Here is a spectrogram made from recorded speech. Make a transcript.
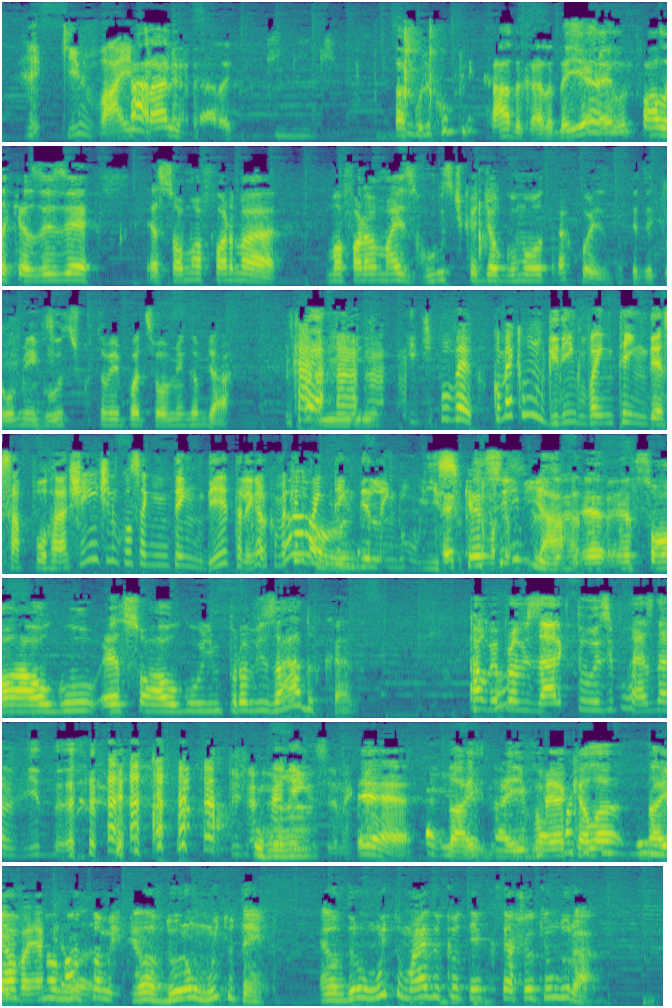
Que vai. Caralho, cara. Que, que bagulho complicado, cara. Daí ela fala que às vezes é, é só uma forma uma forma mais rústica de alguma outra coisa. Não quer dizer que o homem rústico também pode ser o homem gambiarra. Cara, e tipo, velho, como é que um gringo vai entender essa porra? A gente não consegue entender, tá ligado? Como é que ele vai Não, entender lendo isso? É que é uma simples, é, é só algo é só algo improvisado, cara. Algo improvisado que tu use pro resto da vida. De referência, né? cara? É, daí, daí vai aquela daí vai aquela também, Elas duram muito tempo. Elas duram muito mais do que o tempo que você achou que iam durar.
